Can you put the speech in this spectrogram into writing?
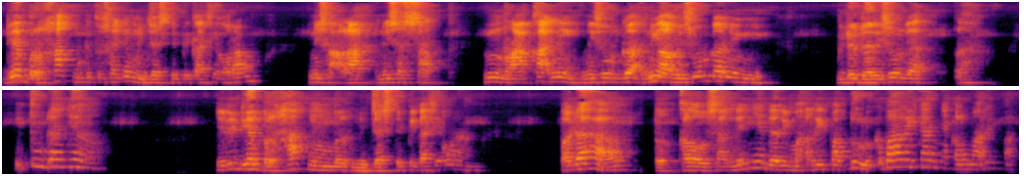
Dia berhak begitu saja menjustifikasi orang ini salah, ini sesat, ini neraka nih, ini surga, ini ahli surga nih, dari surga. Lah, itu aja. Jadi dia berhak menjustifikasi orang. Padahal kalau seandainya dari makrifat dulu, kebalikannya kalau makrifat.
